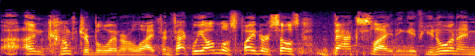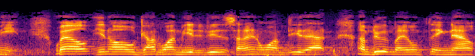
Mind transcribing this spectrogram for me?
uh, uncomfortable in our life. In fact, we almost find ourselves backsliding, if you know what I mean. Well, you know, God wanted me to do this, and I don't want to do that. I'm doing my own thing now.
